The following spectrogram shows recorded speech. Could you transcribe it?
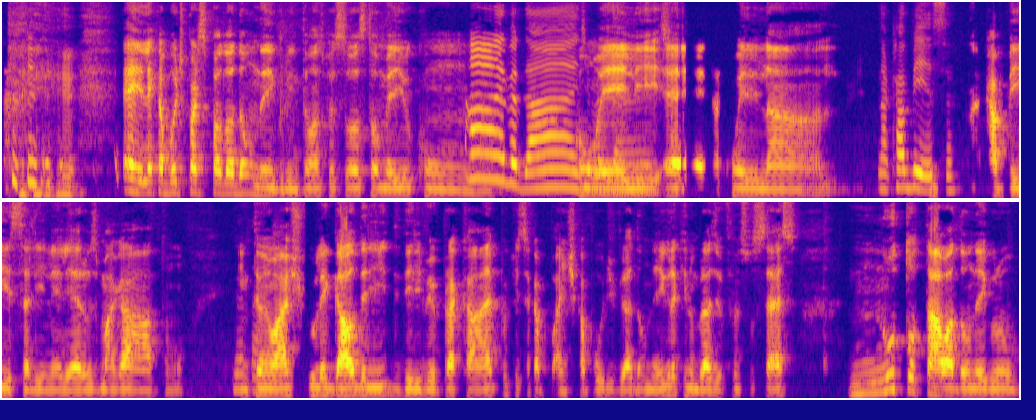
é, ele acabou de participar do Adão Negro, então as pessoas estão meio com. Ah, é verdade. Com é ele. verdade. É, tá com ele na, Na cabeça. na cabeça ali, né? Ele era o esmaga-átomo. Então eu acho que o legal dele, dele vir pra cá é porque a gente acabou de ver Adão Negro, aqui no Brasil foi um sucesso. No total, Adão Negro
